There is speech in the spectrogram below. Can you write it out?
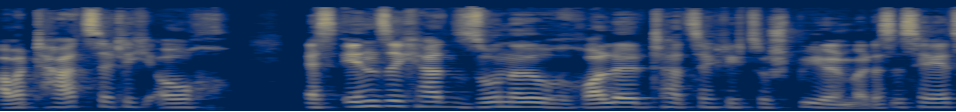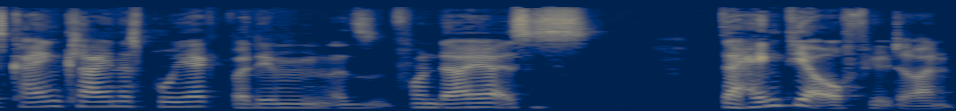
aber tatsächlich auch es in sich hat, so eine Rolle tatsächlich zu spielen, weil das ist ja jetzt kein kleines Projekt, bei dem, also von daher ist es, da hängt ja auch viel dran.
